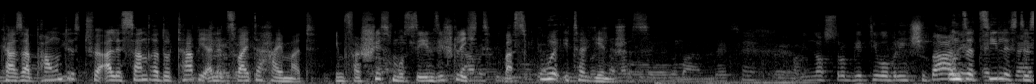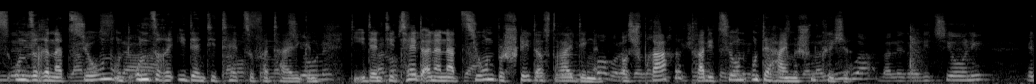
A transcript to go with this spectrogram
Casa Pound ist für Alessandra Dottavi eine zweite Heimat. Im Faschismus sehen sie schlicht was Uritalienisches. Unser Ziel ist es, unsere Nation und unsere Identität zu verteidigen. Die Identität einer Nation besteht aus drei Dingen, aus Sprache, Tradition und der heimischen Küche. E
